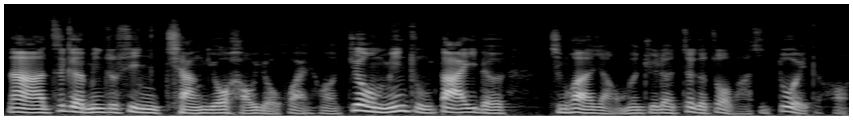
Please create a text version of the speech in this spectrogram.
那这个民主性强有好有坏。哈，就民主大义的情况来讲，我们觉得这个做法是对的。哈，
